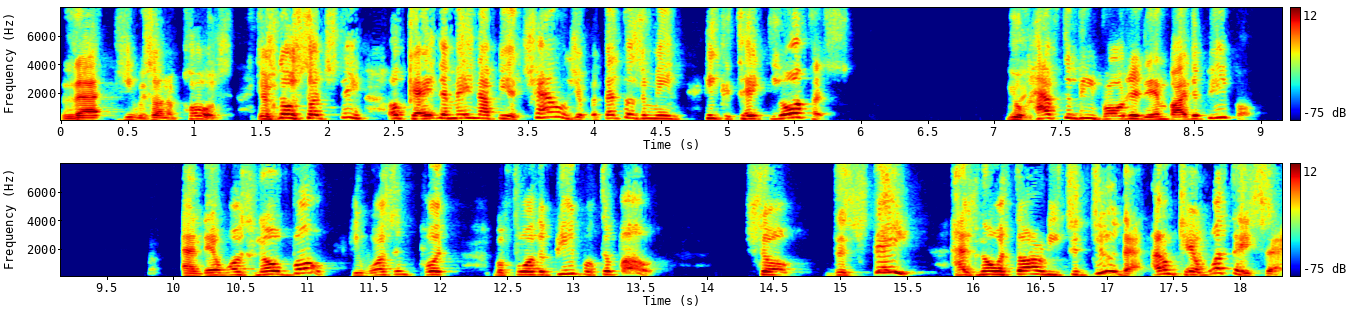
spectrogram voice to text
that he was unopposed. There's no such thing. Okay, there may not be a challenger, but that doesn't mean he could take the office. You have to be voted in by the people. And there was no vote. He wasn't put before the people to vote. So the state has no authority to do that. I don't care what they say.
